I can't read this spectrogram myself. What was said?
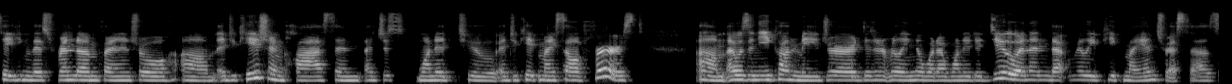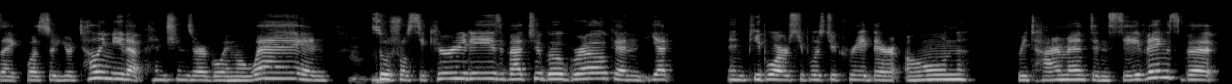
taking this random financial um, education class, and I just wanted to educate myself first. Um, I was an econ major, didn't really know what I wanted to do, and then that really piqued my interest. I was like, "Well, so you're telling me that pensions are going away and mm-hmm. Social Security is about to go broke, and yet, and people are supposed to create their own retirement and savings, but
